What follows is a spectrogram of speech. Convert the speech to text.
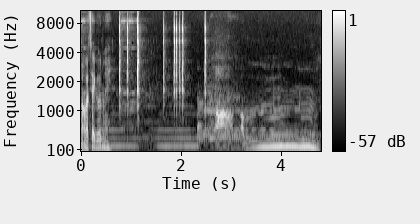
I'm gonna take it with me? Um,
